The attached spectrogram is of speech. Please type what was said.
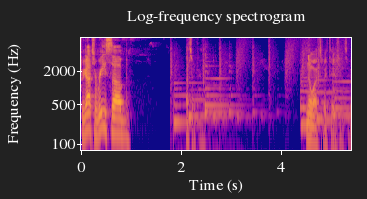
Forgot to resub. That's okay. No expectations here.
